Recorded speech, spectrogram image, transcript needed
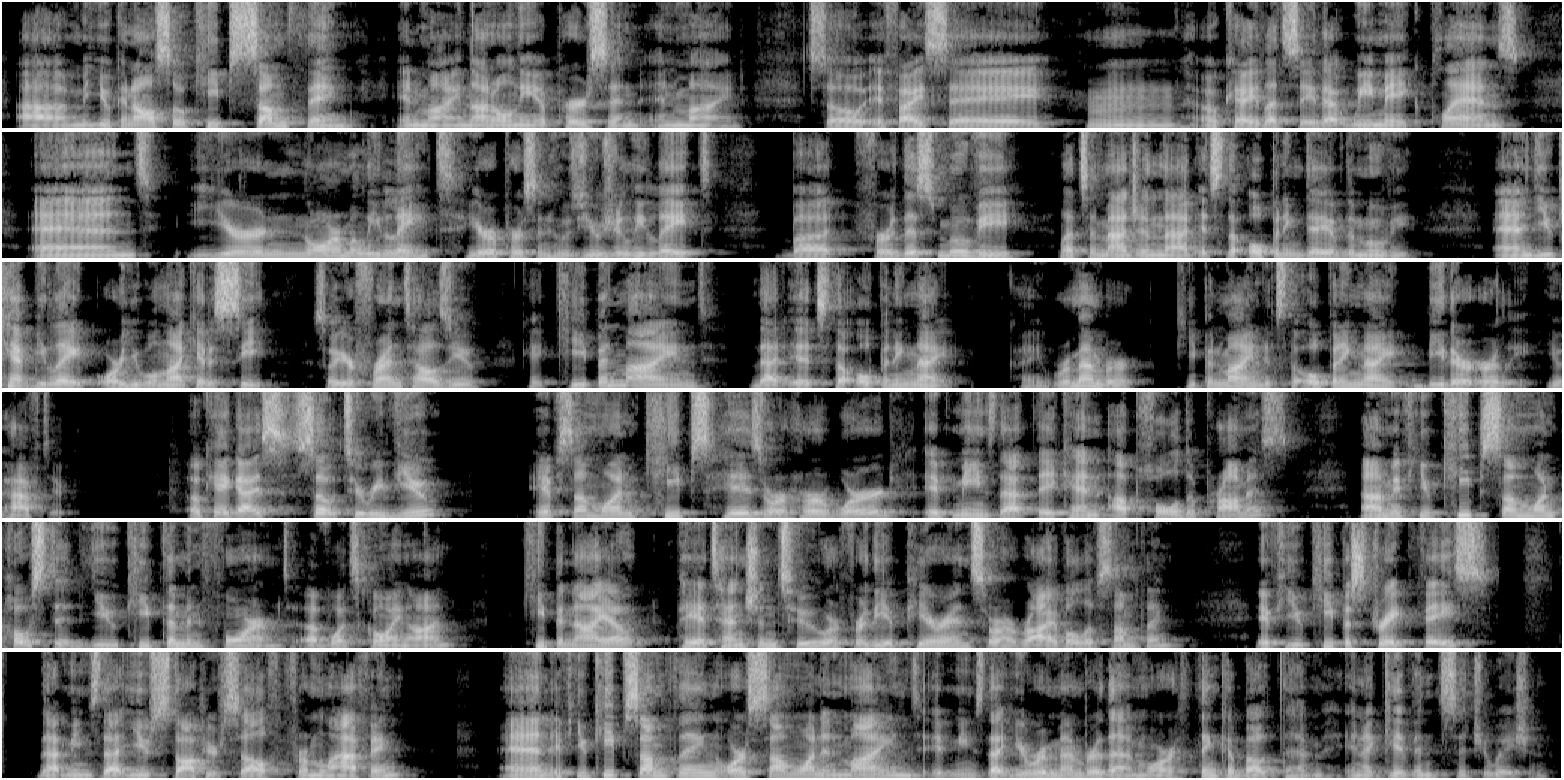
Um, you can also keep something in mind, not only a person in mind. So if I say, hmm, okay, let's say that we make plans and you're normally late. You're a person who's usually late. But for this movie, let's imagine that it's the opening day of the movie and you can't be late or you will not get a seat. So your friend tells you, okay, keep in mind that it's the opening night. Okay, remember, keep in mind it's the opening night, be there early. You have to. Okay, guys, so to review, if someone keeps his or her word, it means that they can uphold a promise. Um, if you keep someone posted, you keep them informed of what's going on. Keep an eye out, pay attention to, or for the appearance or arrival of something. If you keep a straight face, that means that you stop yourself from laughing. And if you keep something or someone in mind, it means that you remember them or think about them in a given situation.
